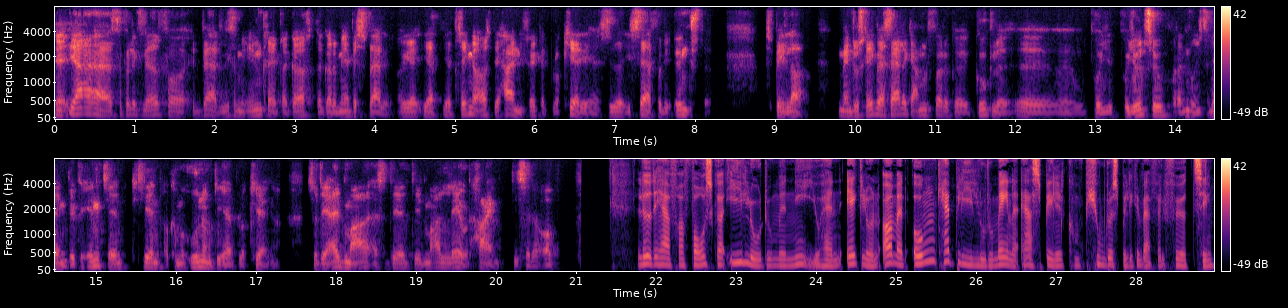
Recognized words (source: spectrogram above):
Ja, jeg er selvfølgelig glad for et hvert ligesom et indgreb, der gør, der gør det mere besværligt. Og jeg, jeg, jeg tænker også, det har en effekt at blokere de her sider, især for de yngste spillere. Men du skal ikke være særlig gammel, før du kan google øh, på, på YouTube, hvordan du installerer en VPN-klient og kommer udenom de her blokeringer. Så det er et meget, altså det er, det er et meget lavt hegn, de sætter op lød det her fra forsker i ludomani, Johan Eklund, om at unge kan blive ludomaner af at spille computerspil. Det kan i hvert fald føre til.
